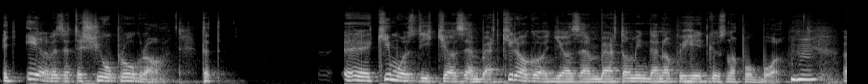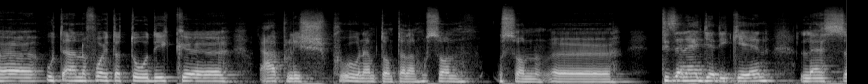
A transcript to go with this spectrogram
egy élvezetes jó program. Tehát kimozdítja az embert, kiragadja az embert a mindennapi hétköznapokból. Uh-huh. Utána folytatódik április, hú, nem tudom, talán 20, 20 11-én lesz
